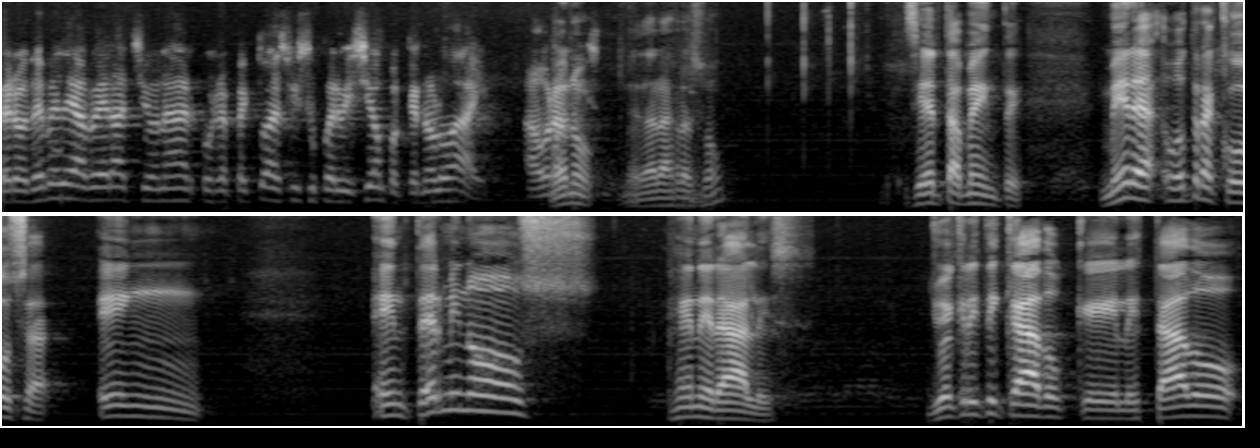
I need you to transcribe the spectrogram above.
Pero debe de haber accionar con respecto a eso y supervisión, porque no lo hay ahora bueno, me da la razón. Ciertamente. Mira, otra cosa, en, en términos generales, yo he criticado que el Estado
